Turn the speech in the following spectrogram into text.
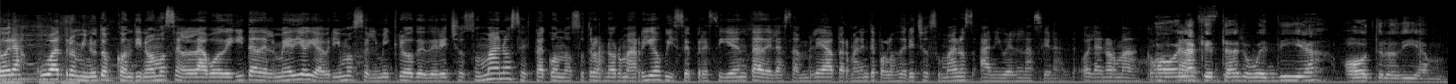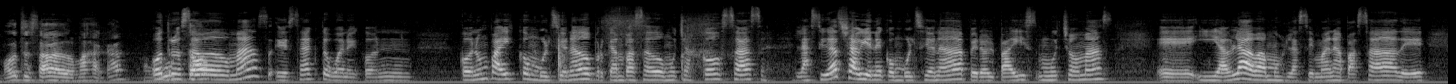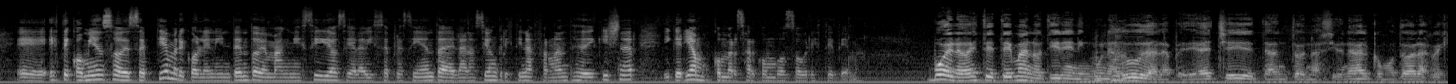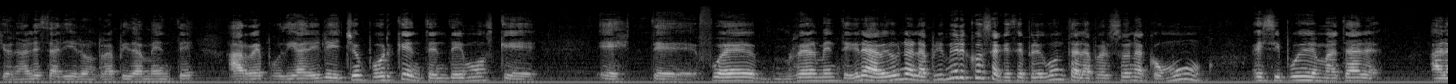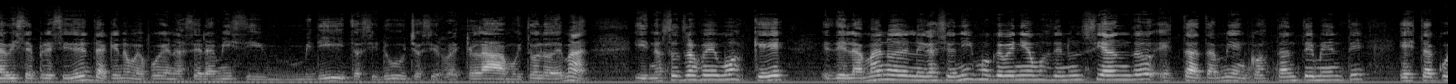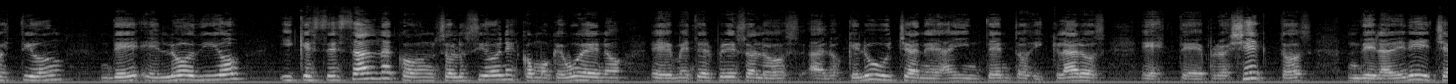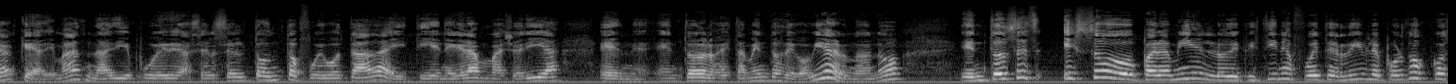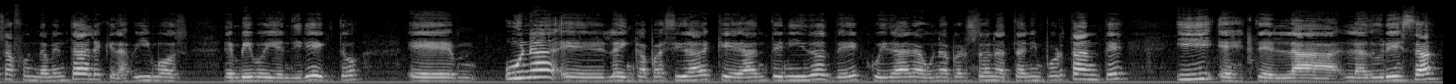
Horas 4 minutos continuamos en la bodeguita del medio y abrimos el micro de derechos humanos. Está con nosotros Norma Ríos, vicepresidenta de la Asamblea Permanente por los Derechos Humanos a nivel nacional. Hola Norma, ¿cómo Hola, ¿qué tal? Buen día. Otro día, otro sábado más acá. Otro sábado más, exacto. Bueno, y con, con un país convulsionado porque han pasado muchas cosas. La ciudad ya viene convulsionada, pero el país mucho más. Eh, y hablábamos la semana pasada de eh, este comienzo de septiembre con el intento de magnicidio hacia la vicepresidenta de la Nación, Cristina Fernández de Kirchner, y queríamos conversar con vos sobre este tema. Bueno, este tema no tiene ninguna duda. La PDH, tanto nacional como todas las regionales, salieron rápidamente a repudiar el hecho porque entendemos que este, fue realmente grave. Uno, la primera cosa que se pregunta a la persona común es si puede matar a la vicepresidenta que no me pueden hacer a mí si milito, si lucho, si reclamo y todo lo demás. Y nosotros vemos que de la mano del negacionismo que veníamos denunciando está también constantemente esta cuestión del el odio y que se salda con soluciones como que bueno eh, meter preso a los a los que luchan eh, hay intentos y claros este proyectos de la derecha, que además nadie puede hacerse el tonto, fue votada y tiene gran mayoría en, en todos los estamentos de gobierno, ¿no? Entonces, eso para mí, lo de Cristina fue terrible por dos cosas fundamentales que las vimos en vivo y en directo. Eh, una, eh, la incapacidad que han tenido de cuidar a una persona tan importante y este, la, la dureza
